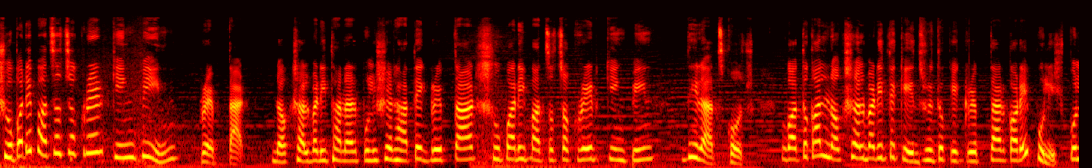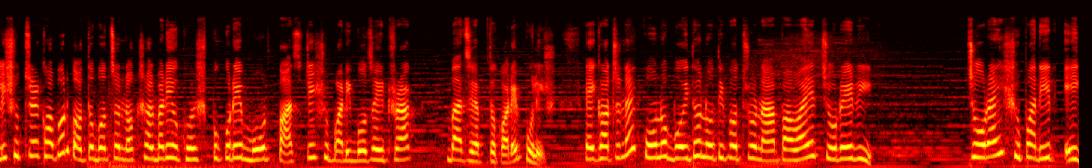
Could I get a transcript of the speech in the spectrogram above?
সুপারি পাচার চক্রের কিংপিন গ্রেপ্তার। নকশালবাড়ি থানার পুলিশের হাতে গ্রেপ্তার সুপারি পাচার চক্রের কিংপিন ধীরাজ ঘোষ। গতকাল নকশালবাড়ি থেকে ধৃতকে গ্রেপ্তার করে পুলিশ। পুলিশ সূত্রের খবর, গত বছর নকশালবাড়ি ও ঘোষপুকুরে মোট পাঁচটি সুপারি বোঝাই ট্রাক বাজেয়াপ্ত করে পুলিশ। এই ঘটনায় কোনো বৈধ নথিপত্র না পাওয়ায় চোরেরই, চোরাই সুপারির এই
